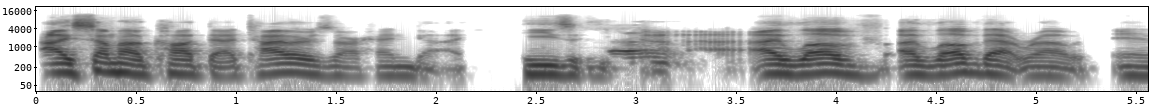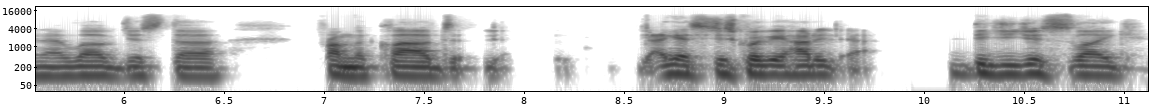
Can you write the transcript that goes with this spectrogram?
I somehow caught that. Tyler's our hen guy. He's um, I love I love that route, and I love just the from the clouds. I guess just quickly, how did did you just like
